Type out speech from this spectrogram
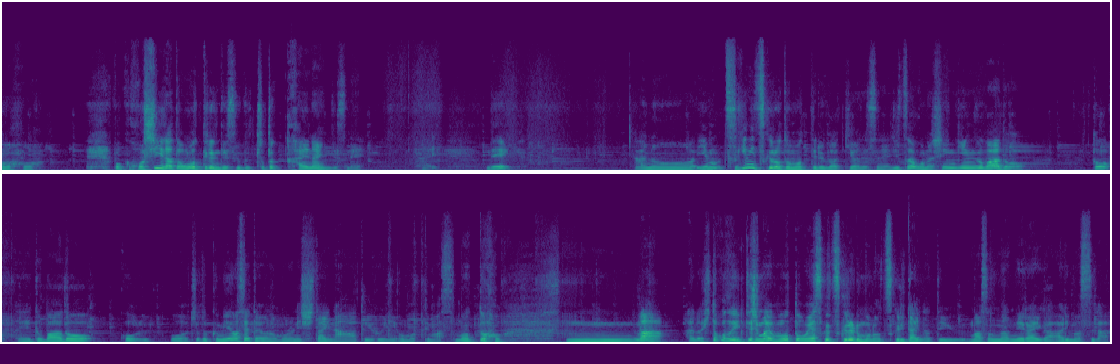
の僕欲しいなと思ってるんですけどちょっと買えないんですね。はい、であの今次に作ろうと思ってる楽器はですね実はこのシンギングバードと,、えーと、バードコールをちょっと組み合わせたようなものにしたいなというふうに思ってます。もっと うんまああの一言で言ってしまえばもっとお安く作れるものを作りたいなという、まあ、そんな狙いがありますが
